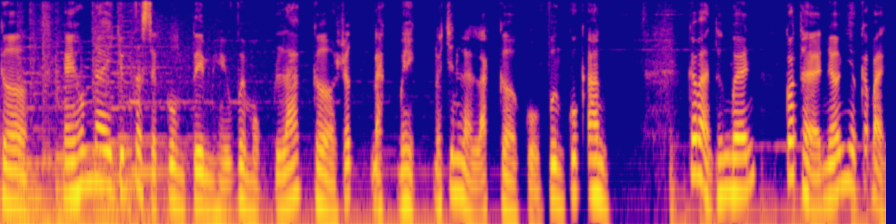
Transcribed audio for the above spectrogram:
cờ. Ngày hôm nay chúng ta sẽ cùng tìm hiểu về một lá cờ rất đặc biệt, đó chính là lá cờ của Vương quốc Anh. Các bạn thân mến, có thể nếu như các bạn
